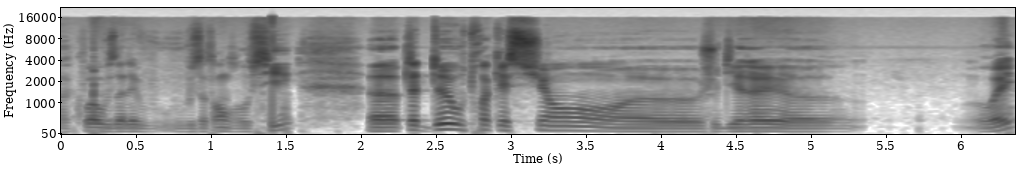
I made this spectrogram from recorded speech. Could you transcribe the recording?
à quoi vous allez vous, attendre aussi. peut-être deux ou trois questions, je dirais. oui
